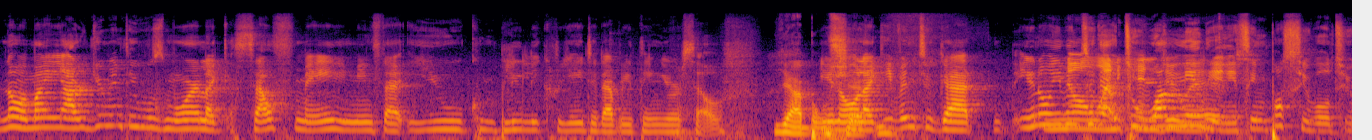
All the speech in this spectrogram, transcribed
no, my argument it was more like self-made. It means that you completely created everything yourself. yeah bullshit. You know, like even to get, you know, even No to one get to can one do it. million, it's impossible to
